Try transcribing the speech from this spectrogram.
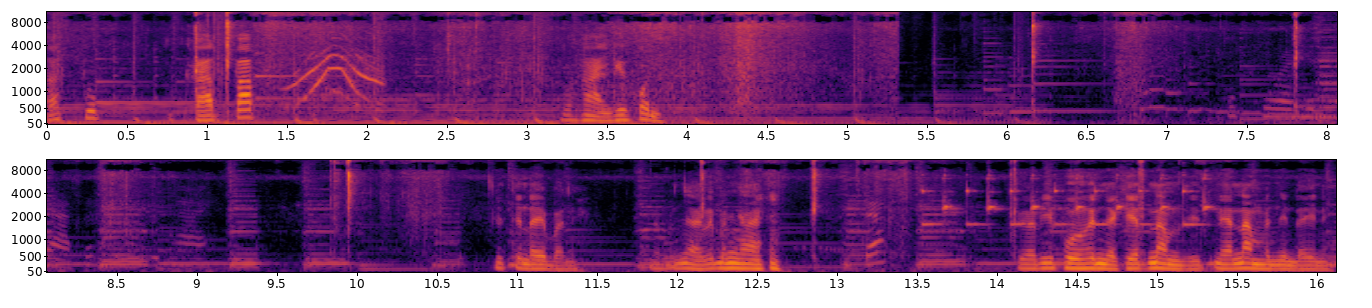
ตัดปุ๊บขาดปั๊บ บ่หายคือคนก็คือว่าเห็นอยากก็คือเห็นง่ายคือจังไดบัดนี้มันยากหรือมันง่ายจ๊ะเผื่อพี่โพเพิ่นอยากเฮ็ดนำสิแนะนำมันจังไดนี่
